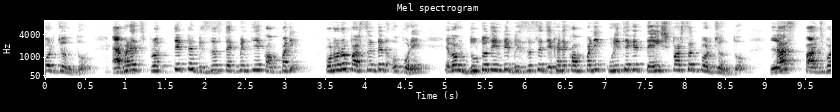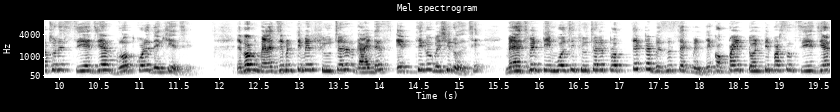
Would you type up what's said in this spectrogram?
পর্যন্ত অ্যাভারেজ প্রত্যেকটা বিজনেস সেগমেন্ট থেকে কোম্পানি পনেরো পার্সেন্টের ওপরে এবং দুটো তিনটে বিজনেসে যেখানে কোম্পানি কুড়ি থেকে তেইশ পার্সেন্ট পর্যন্ত লাস্ট পাঁচ বছরে সিএজিআর গ্রোথ করে দেখিয়েছে। এবং ম্যানেজমেন্ট টিমের ফিউচারের গাইডেন্স এর থেকেও বেশি রয়েছে। ম্যানেজমেন্ট টিম বলছে ফিউচারের প্রত্যেকটা বিজনেস সেগমেন্টে কোম্পানির টোয়েন্টি পার্সেন্ট সিএজিআর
